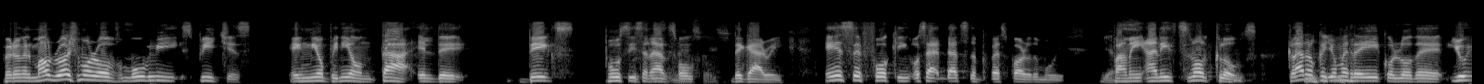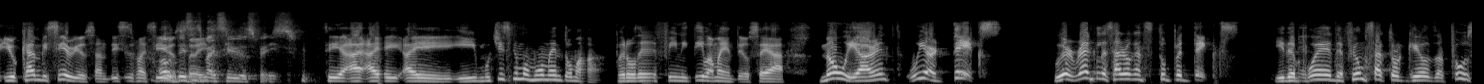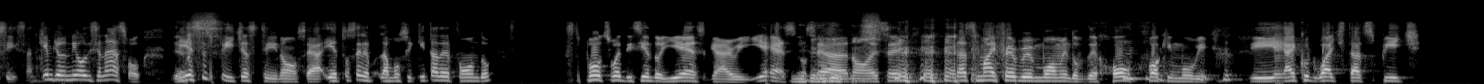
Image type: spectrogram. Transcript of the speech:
pero en el Mount Rushmore of movie speeches, en mi opinión, está el de Dicks, Pussies and Assholes de Gary. Ese fucking, o sea, that's the best part of the movie. Yes. Para mí, and it's not close. Claro que yo me reí con lo de you, you can be serious and this is my Oh, serious this face. is my serious face. Sí, hay, hay- y muchísimos momentos más, pero definitivamente, o sea, no, we aren't, we are dicks. We are reckless, arrogant, stupid dicks. Y después, the Film Actor Guild are pussies, and Kim Jong-il is an asshole. Y ese Yes. speech así, ¿no? O sea, y entonces la musiquita de fondo, Spotswood diciendo, yes, Gary, yes. O sea, no, ese, that's my favorite moment of the whole fucking movie. Y I could watch that speech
